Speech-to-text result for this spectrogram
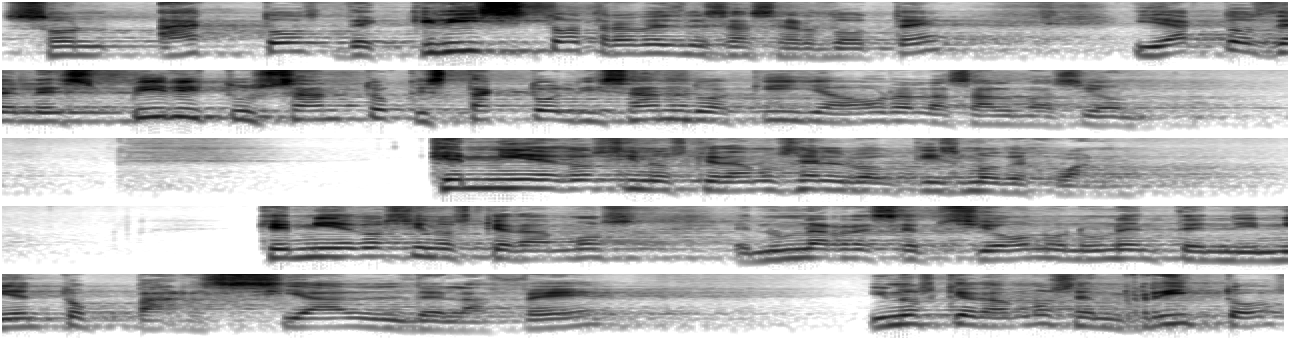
son actos de Cristo a través del sacerdote y actos del Espíritu Santo que está actualizando aquí y ahora la salvación. Qué miedo si nos quedamos en el bautismo de Juan. Qué miedo si nos quedamos en una recepción o en un entendimiento parcial de la fe y nos quedamos en ritos,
